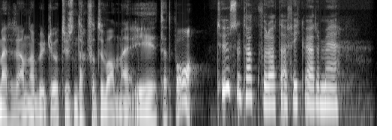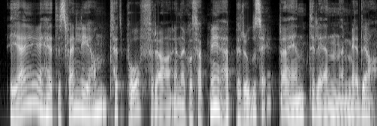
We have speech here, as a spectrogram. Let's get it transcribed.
Merre Rana Buljo, tusen takk for at du var med i Tett på. Tusen takk for at jeg fikk være med. Jeg heter Svein Lian Tett på fra NRK Sápmi, er produsert av 1 til 1 Media.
